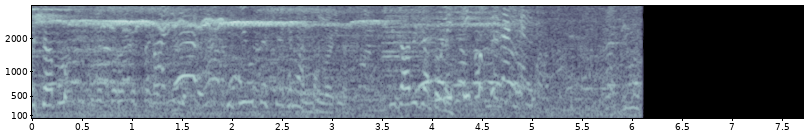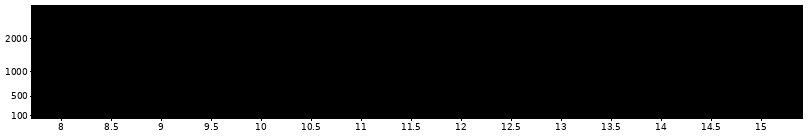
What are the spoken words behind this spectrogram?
হয়েছে আপু? কি উদ্দেশ্যে এখানে আসা? কি দাবি পুলিশ কি করছে দেখেন?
